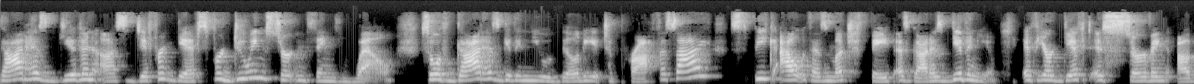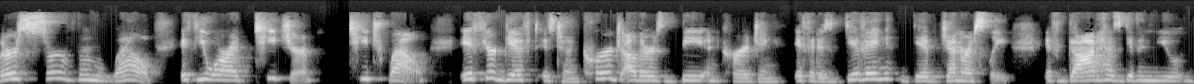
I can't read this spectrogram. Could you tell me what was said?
God has given us different gifts for doing certain things well. So if God has given you ability to prophesy, speak out with as much faith as God has given you. If your gift is serving others, serve them well. If you are a teacher, teach well. If your gift is to encourage others, be encouraging. If it is giving, give generously. If God has given you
